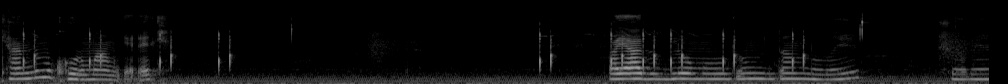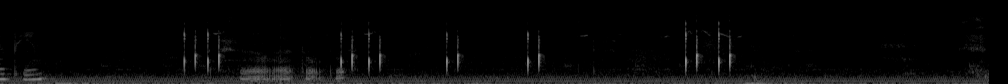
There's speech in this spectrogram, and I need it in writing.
kendimi korumam gerek. Bayağı bir bloğum olduğundan dolayı şöyle yapayım. Şuraları doldur. Şu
